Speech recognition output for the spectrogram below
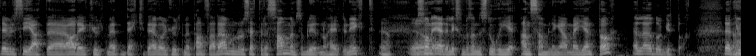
Det vil si at eh, ja, det er kult med et dekk der og det er kult med et panser der, men når du setter det sammen, så blir det noe helt unikt. Ja. Og Sånn er det liksom med sånne store ansamlinger med jenter, eller da gutter. Det er at Jo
